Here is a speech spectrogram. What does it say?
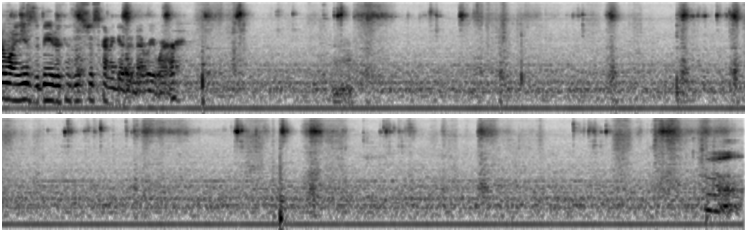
I don't want to use the beater because it's just going to get it everywhere. Okay.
